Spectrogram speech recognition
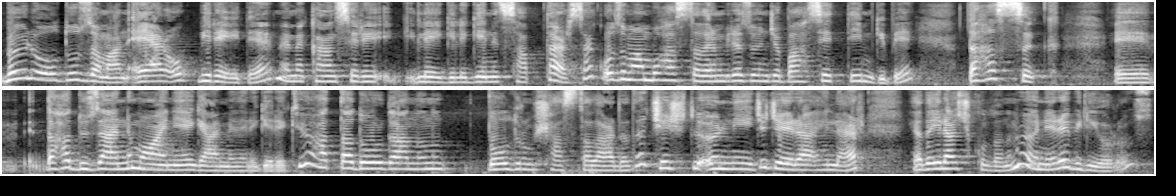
Böyle olduğu zaman eğer o bireyde meme kanseri ile ilgili geni saptarsak o zaman bu hastaların biraz önce bahsettiğim gibi daha sık, e, daha düzenli muayeneye gelmeleri gerekiyor. Hatta doğurganlığını doldurmuş hastalarda da çeşitli önleyici cerrahiler ya da ilaç kullanımı önerebiliyoruz.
